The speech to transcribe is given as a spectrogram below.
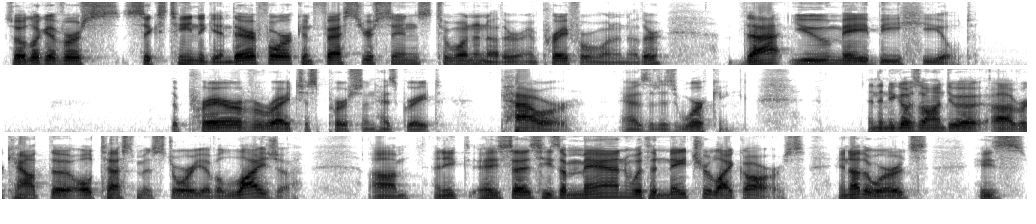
So look at verse 16 again. Therefore, confess your sins to one another and pray for one another, that you may be healed. The prayer of a righteous person has great power as it is working. And then he goes on to uh, recount the Old Testament story of Elijah. Um, and he, he says he's a man with a nature like ours. In other words, he's,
